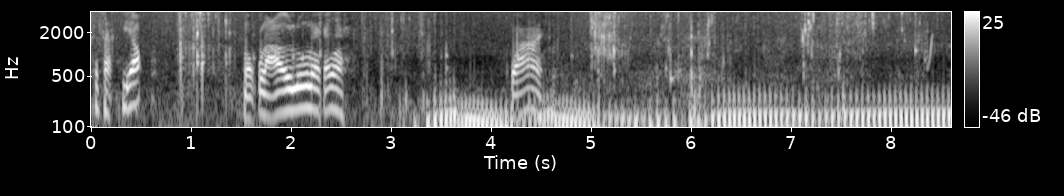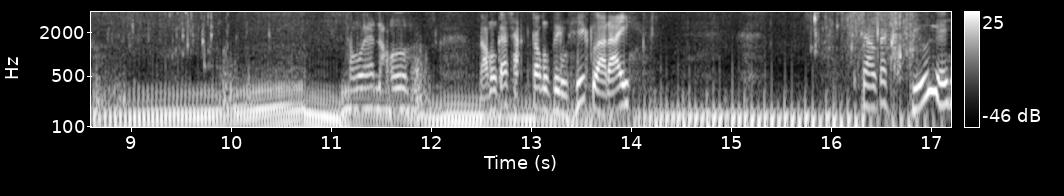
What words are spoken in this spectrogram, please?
Cái sạch với ốc. Một lợ luôn nè cả nhà. Quá. rồi xong động động cá sặc trong tiền thiết là đây. Sao cá sặc dưới vậy?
